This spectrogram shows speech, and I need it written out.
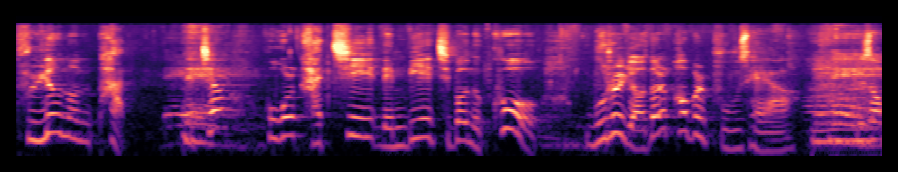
불려 놓은 팥. 그렇죠? 그걸 같이 냄비에 집어넣고 물을 여덟 컵을 부으세요. 그래서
